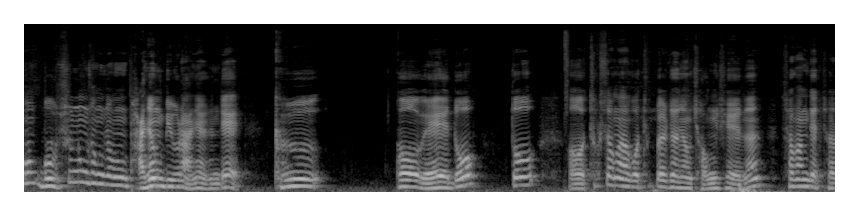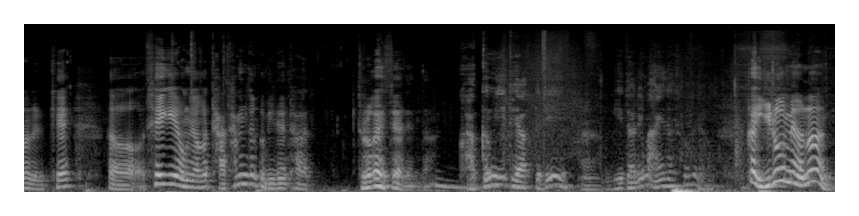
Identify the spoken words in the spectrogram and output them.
어, 뭐 수능 성적은 반영 비율 아니야. 근데 그거 외에도 또 어, 특성하고 특별 전형 정시에는 서강대처럼 이렇게 어, 세개 영역을 다 3등급 이내 다 들어가 있어야 된다. 음. 가끔 이 대학들이 네. 미달이 많이 돼서 그래요. 그러니까 이러면은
